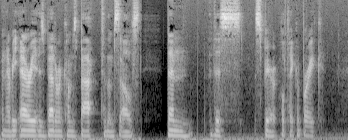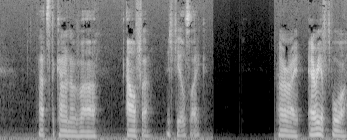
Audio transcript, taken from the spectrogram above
and every area is better and comes back to themselves, then this spirit will take a break. That's the kind of uh, alpha it feels like. All right, area four.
